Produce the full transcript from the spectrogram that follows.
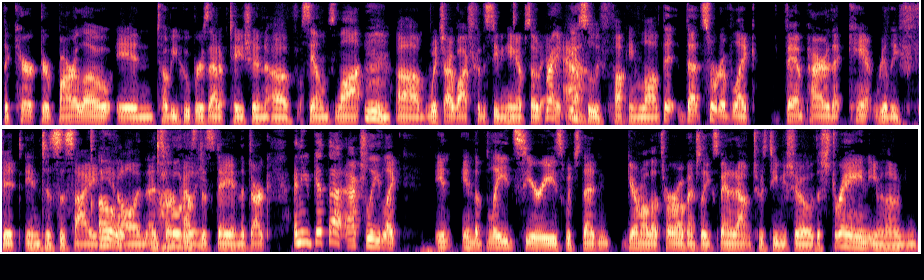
the character Barlow in Tobe Hooper's adaptation of Salem's Lot, Mm. um, which I watched for the Stephen King episode Right, yeah. absolutely fucking love. That, that sort of like vampire that can't really fit into society Oh, at all and, and sort of has to stay in the dark. And you get that actually like in, in the Blade series, which then Guillermo del Toro eventually expanded out into his TV show, The Strain, even though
